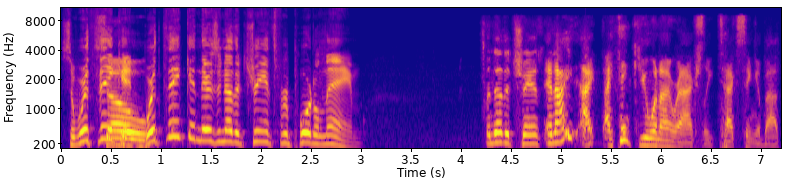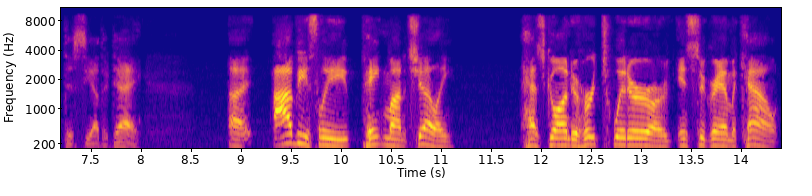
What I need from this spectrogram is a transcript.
So we're thinking So- we're thinking there's another transfer portal name. another trans and I, I i think you and i were actually texting about this the other day uh, obviously paytn monticelli has gone to her twitter or instagram account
